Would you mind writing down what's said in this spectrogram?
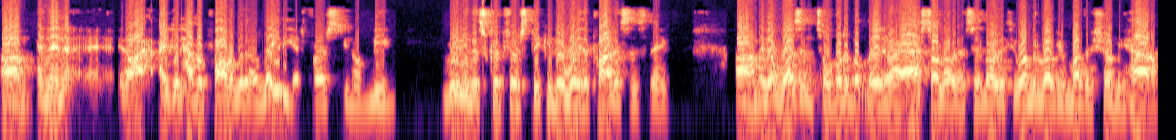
Um, and then, you know, I, I, did have a problem with a Lady at first. You know, me reading the scriptures, thinking the way the Protestants think. Um, and it wasn't until a little bit later I asked our Lord. I said, Lord, if you want to love your mother, show me how.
